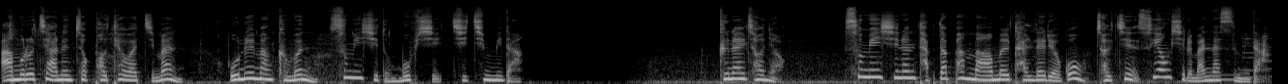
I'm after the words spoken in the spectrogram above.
아무렇지 않은 척 버텨왔지만 오늘만큼은 수민 씨도 몹시 지칩니다. 그날 저녁, 수민 씨는 답답한 마음을 달래려고 절친 수영 씨를 만났습니다.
